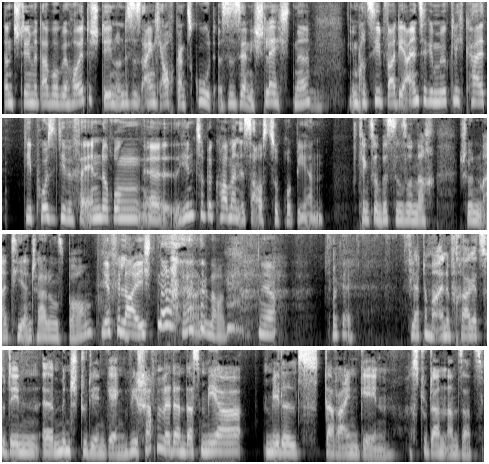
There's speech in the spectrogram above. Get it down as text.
dann stehen wir da, wo wir heute stehen. Und es ist eigentlich auch ganz gut. Es ist ja nicht schlecht. Ne? Mhm. Im Prinzip war die einzige Möglichkeit, die positive Veränderung äh, hinzubekommen, ist auszuprobieren. Klingt so ein bisschen so nach schönem IT-Entscheidungsbaum. Ja, vielleicht. Ne? ja, genau. ja. Okay. Vielleicht noch mal eine Frage zu den äh, MINT-Studiengängen. Wie schaffen wir denn, dass mehr Mädels da reingehen? Hast du da einen Ansatz?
